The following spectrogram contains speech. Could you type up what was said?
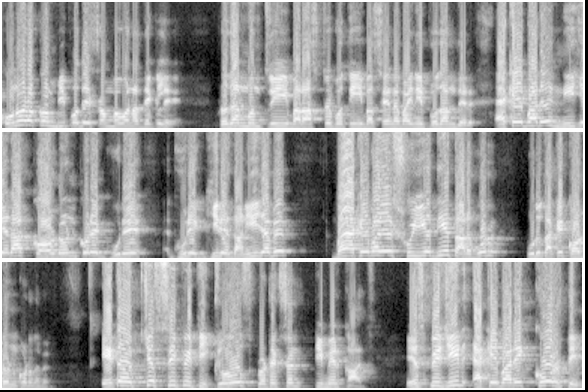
কোন রকম বিপদের সম্ভাবনা দেখলে প্রধানমন্ত্রী বা রাষ্ট্রপতি বা সেনাবাহিনীর প্রধানদের একেবারে নিজেরা কর্ডন করে ঘুরে ঘুরে ঘিরে দাঁড়িয়ে যাবে বা একেবারে শুইয়ে দিয়ে তারপর পুরো তাকে কর্ডন করে দেবে। এটা হচ্ছে সিপিটি ক্লোজ প্রোটেকশন টিমের কাজ। এসপিজির একেবারে কোর টিম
